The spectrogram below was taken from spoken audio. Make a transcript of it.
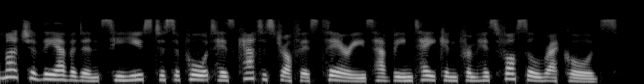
Much of the evidence he used to support his catastrophist theories have been taken from his fossil records.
